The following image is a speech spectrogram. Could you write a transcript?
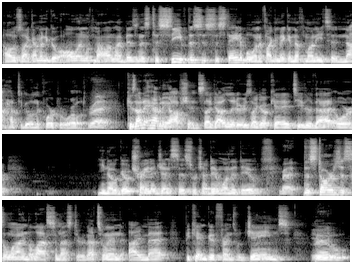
I was like, I'm going to go all in with my online business to see if this is sustainable and if I can make enough money to not have to go in the corporate world Right. because I didn't have any options. Like I literally was like, okay, it's either that or, you know, go train at Genesis, which I didn't want to do. Right. The stars just aligned the last semester. That's when I met, became good friends with James, who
